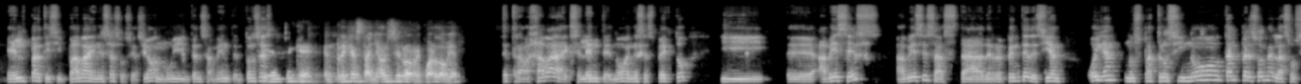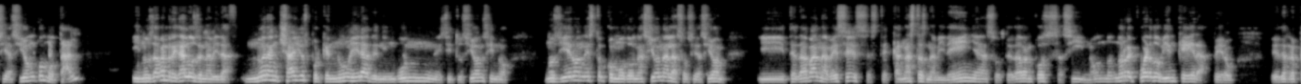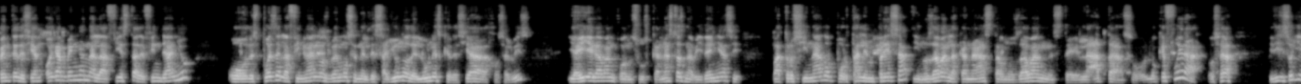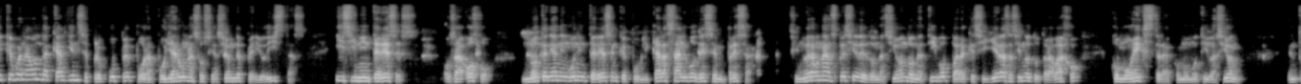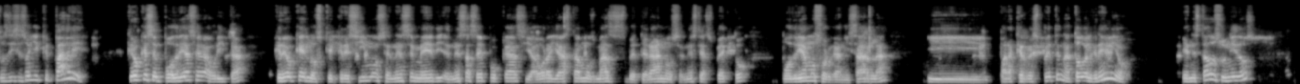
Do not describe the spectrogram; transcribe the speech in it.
él participaba en esa asociación muy intensamente. Entonces, Enrique, Enrique Estañol, sí lo recuerdo bien. Se trabajaba excelente, ¿no? En ese aspecto y eh, a veces, a veces hasta de repente decían, oigan, nos patrocinó tal persona la asociación como tal y nos daban regalos de Navidad. No eran chayos porque no era de ninguna institución, sino nos dieron esto como donación a la asociación y te daban a veces este, canastas navideñas o te daban cosas así, ¿no? No, recuerdo bien qué era, pero eh, de repente decían, oigan, vengan a la fiesta de fin de año o después de la final nos vemos en el desayuno de lunes que decía José Luis, y ahí llegaban con sus canastas navideñas y patrocinado por tal empresa y nos daban la canasta o nos daban este, latas o lo que fuera. O sea, y dices, oye, qué buena onda que alguien se preocupe por apoyar una asociación de periodistas y sin intereses. O sea, ojo, no tenía ningún interés en que publicaras algo de esa empresa, sino era una especie de donación, donativo para que siguieras haciendo tu trabajo como extra, como motivación. Entonces dices, oye, qué padre. Creo que se podría hacer ahorita creo que los que crecimos en, ese medio, en esas épocas y ahora ya estamos más veteranos en este aspecto, podríamos organizarla y para que respeten a todo el gremio. En Estados Unidos,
